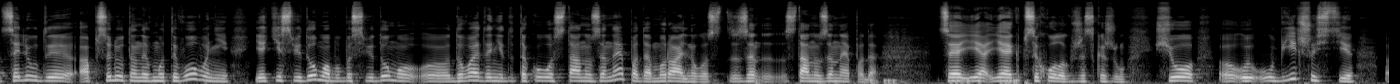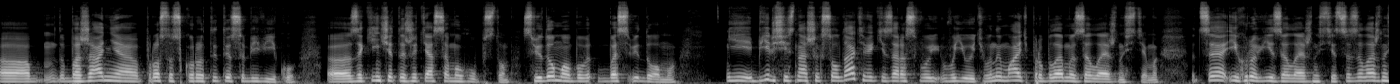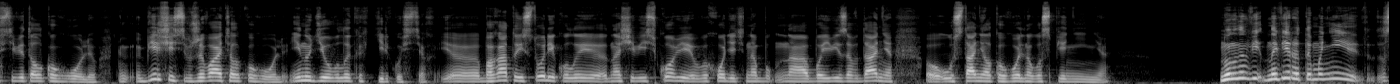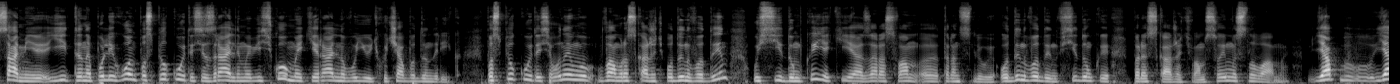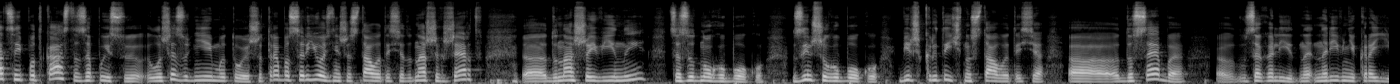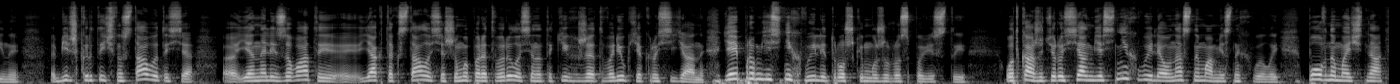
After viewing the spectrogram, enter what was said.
це люди абсолютно невмотивовані, які свідомо або безсвідомо доведені до такого стану занепада, морального стану занепада. Це я, я як психолог вже скажу, що е, у, у більшості е, бажання просто скоротити собі віку, е, закінчити життя самогубством, свідомо або безсвідомо. І більшість наших солдатів, які зараз воюють, вони мають проблеми з залежностями. Це ігрові залежності, це залежності від алкоголю. Більшість вживають алкоголь, іноді у великих кількостях. Е, Багато історій, коли наші військові виходять на, бойові завдання е, у стані алкогольного сп'яніння. Ну, не, не вірите мені, самі їдьте на полігон, поспілкуйтеся з реальними військовими, які реально воюють хоча б один рік. Поспілкуйтеся, вони вам розкажуть один в один усі думки, які я зараз вам е, транслюю. Один в один, всі думки перескажуть вам своїми словами. Я, я цей подкаст записую лише з однією метою, що треба серйозніше ставитися до наших жертв, е, до нашої війни. Це з одного боку. З іншого боку, більш критично ставитися е, до себе е, взагалі на, на рівні країни більш критично ставитися е, і аналізувати, е, як так сталося, що ми перетворилися на таких же тварюк, як росіяни. Я і про м'ясні хвилі трошки можу розповісти. От кажуть, у росіян м'ясні хвилі, а у нас нема м'ясних хвилей. Повна маячня,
